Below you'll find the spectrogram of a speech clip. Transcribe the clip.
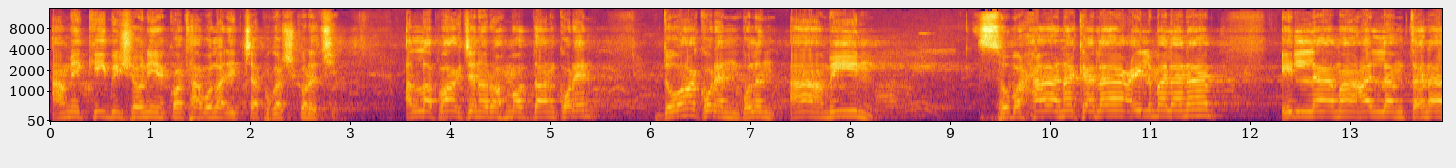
আমি কি বিষয় নিয়ে কথা বলার ইচ্ছা প্রকাশ করেছি। আল্লাহ পাক যেন রহমত দান করেন, দোয়া করেন, বলেন, আমিন। সুবহানাকা লা ইলমা লানা ইল্লা মা আল্লামতানা,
